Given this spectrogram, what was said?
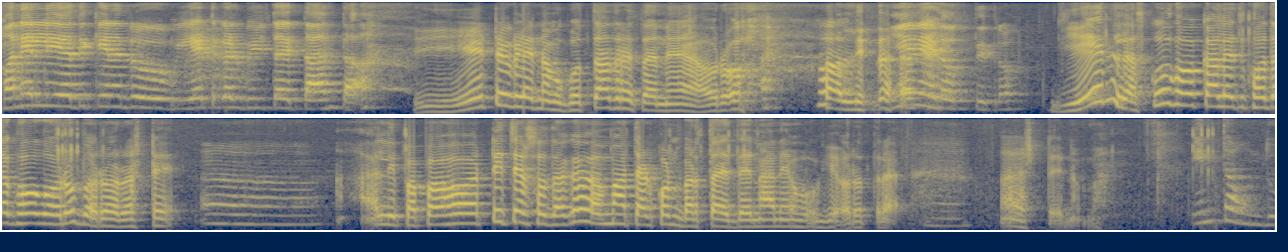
ಮನೆಯಲ್ಲಿ ಅದಕ್ಕೆ ಏನಾದ್ರು ಏಟುಗಳು ಬೀಳ್ತಾ ಇತ್ತಾ ಅಂತ. ಏಟುಗಳೇ ನಮ್ಗೆ ಗೊತ್ತಾದ್ರೆ ತಾನೇ ಅವರು. ಅಲ್ಲಿಂದ. ಏನ್ ಹೇಳಿ ಹೋಗ್ತಿದ್ರು? ಏನಿಲ್ಲ ಸ್ಕೂಲ್ಗೆ ಹೋಗಿ ಕಾಲೇಜ್ಗೆ ಹೋದಾಗ ಹೋಗೋರು ಬರೋರು ಅಷ್ಟೇ. ಅಲ್ಲಿ ಪಾಪ ಹೋ ಟೀಚರ್ಸ್ ಹೋದಾಗ ಮಾತಾಡ್ಕೊಂಡು ಬರ್ತಾ ಇದ್ದೆ ನಾನೇ ಹೋಗಿ ಅವ್ರ ಹತ್ರ. ಅಷ್ಟೇ ನಮ್ಮ. ಇಂಥ ಒಂದು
